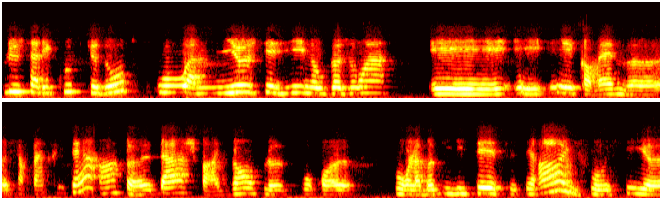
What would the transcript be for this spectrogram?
plus à l'écoute que d'autres ou a mieux saisi nos besoins et, et, et quand même euh, certains critères, hein, d'âge par exemple, pour euh, pour la mobilité, etc. Il faut aussi euh,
